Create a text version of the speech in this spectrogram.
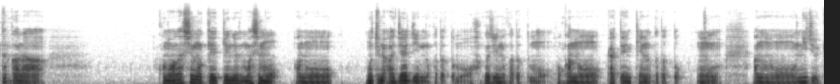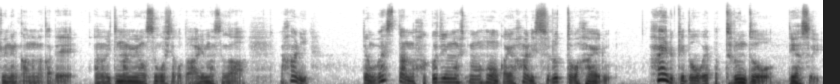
だからこの私の経験でもしもあのもちろんアジア人の方とも白人の方とも他のラテン系の方ともあの29年間の中であの営みを過ごしたことはありますがやはりでもウエスタンの白人の人の方がやはりスルッとは入る。入るけどやっぱトゥルンと出やすい。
